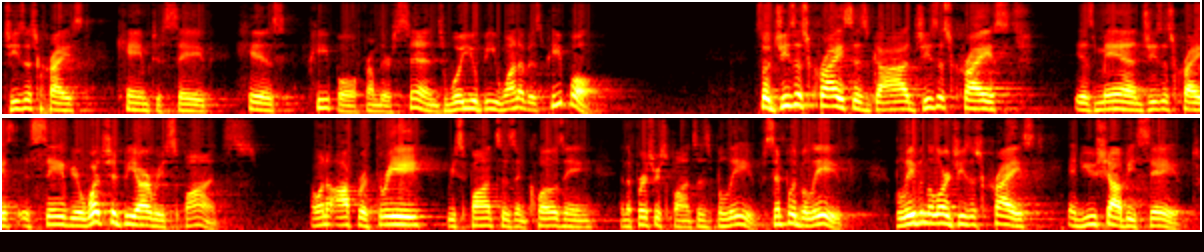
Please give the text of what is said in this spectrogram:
Jesus Christ came to save his people from their sins. Will you be one of his people? So Jesus Christ is God. Jesus Christ is man. Jesus Christ is Savior. What should be our response? I want to offer three responses in closing. And the first response is believe. Simply believe. Believe in the Lord Jesus Christ and you shall be saved.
